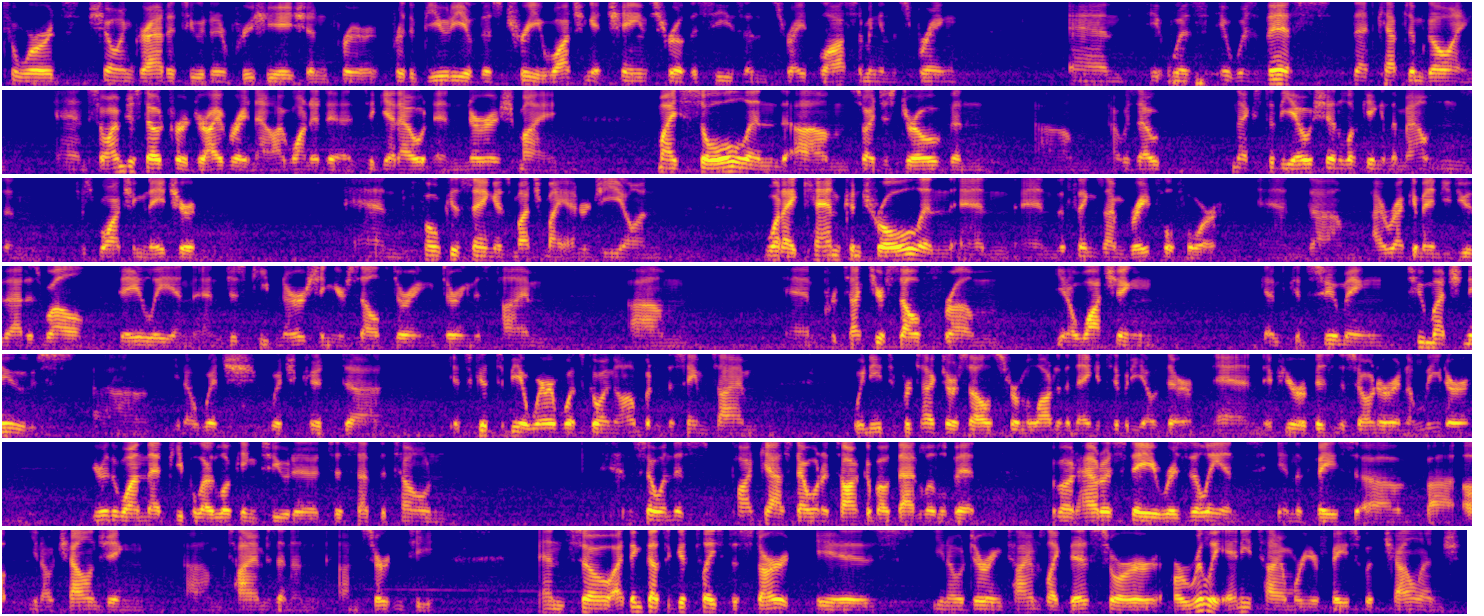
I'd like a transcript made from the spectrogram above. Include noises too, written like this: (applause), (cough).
towards showing gratitude and appreciation for for the beauty of this tree watching it change throughout the seasons right blossoming in the spring. And it was it was this that kept him going. And so i'm just out for a drive right now. I wanted to, to get out and nourish my my soul. And um, so i just drove and I was out next to the ocean looking at the mountains and just watching nature and focusing as much my energy on what I can control and, and, and the things I'm grateful for. And um, I recommend you do that as well daily and, and just keep nourishing yourself during during this time um, and protect yourself from you know watching and consuming too much news uh, you know which which could uh, it's good to be aware of what's going on, but at the same time, we need to protect ourselves from a lot of the negativity out there. And if you're a business owner and a leader, you're the one that people are looking to to, to set the tone. And so in this podcast, I want to talk about that a little bit about how to stay resilient in the face of uh, you know challenging um, times and un- uncertainty. And so I think that's a good place to start is you know during times like this or or really any time where you're faced with challenge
